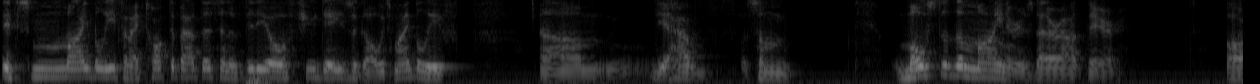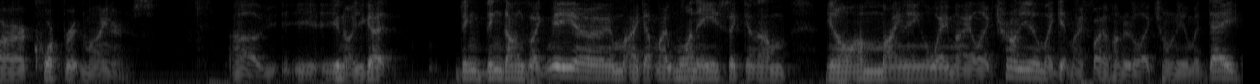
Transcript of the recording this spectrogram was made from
It's my belief, and I talked about this in a video a few days ago. It's my belief. Um, you have some. Most of the miners that are out there are corporate miners. Uh, you, you, know, you got ding ding dongs like me. Uh, I got my one ASIC, and I'm you know I'm mining away my electroneum. I get my 500 electroneum a day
